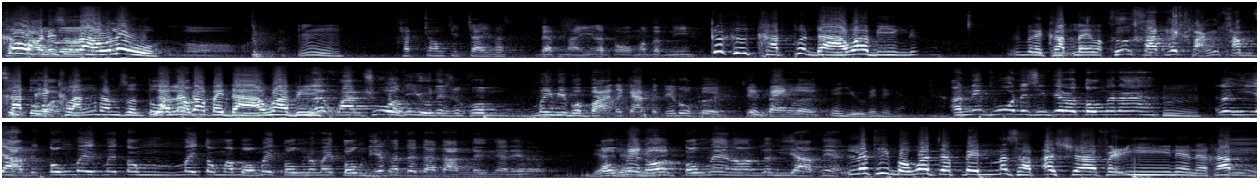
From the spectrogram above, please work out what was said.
เข้ามาในสุเราแล้วโอ้อืมขัดเกลาจิตใจมาแบบไหนล่ะออกมาแบบนี้ ก็คือขัดเพื่อด่าว่าบีงเนี่ย ไม่ได้ขัดอะไรหรอกคือขัดให้ขลังทำส่วขันดตัว ให้ขลังทำส่วนตัวแล้วก็ แล้วก็ไปด่าว่าบีและความชั่วที่อยู่ในสังคมไม่มีบทบาทในการปฏิรูปเลยเปลี่ยนแปลงเลยอย่าอยู่กันอย่างเงี้ย อันนี้พูดในสิ่งที่เราตรงกันนะอืมเรื่องฮิญาบเนี่ยตรงไม่ไม่ต้องไม่ต้องมาบอกไม่ตรงนะไม่ตรงเดี๋ยวเขาจะดันหนึ่งอะเดี๋ยวเดี๋ยว ตรงแน่นอนตรงแน่นอนเรื่องฮิญาบเนี่ย และที่บอกว่าจะเป็นมัสฮับอัชชาฟีอีเนี่ยนะครับ อืม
